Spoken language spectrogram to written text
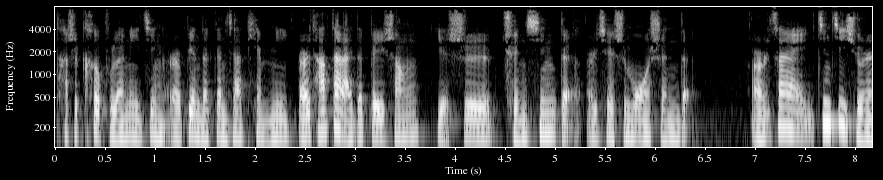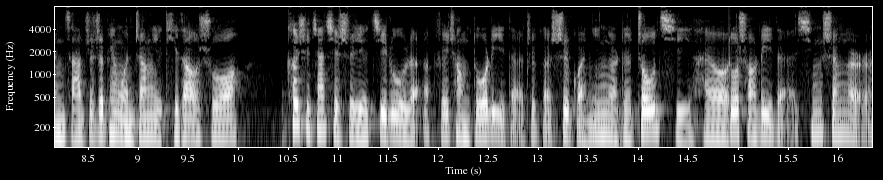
它是克服了逆境而变得更加甜蜜，而它带来的悲伤也是全新的，而且是陌生的。而在《经济学人》杂志这篇文章也提到说。科学家其实也记录了非常多例的这个试管婴儿的周期，还有多少例的新生儿，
